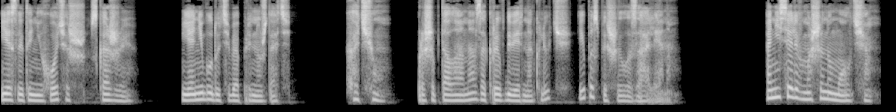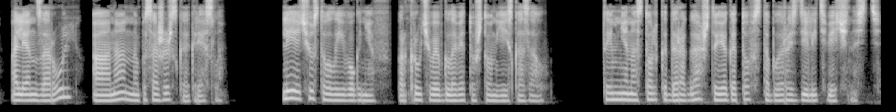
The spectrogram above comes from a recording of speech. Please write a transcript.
Если ты не хочешь, скажи. Я не буду тебя принуждать. Хочу, прошептала она, закрыв дверь на ключ, и поспешила за Аленом. Они сели в машину молча. Ален за руль, а она на пассажирское кресло. Лия чувствовала его гнев, прокручивая в голове то, что он ей сказал. «Ты мне настолько дорога, что я готов с тобой разделить вечность.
